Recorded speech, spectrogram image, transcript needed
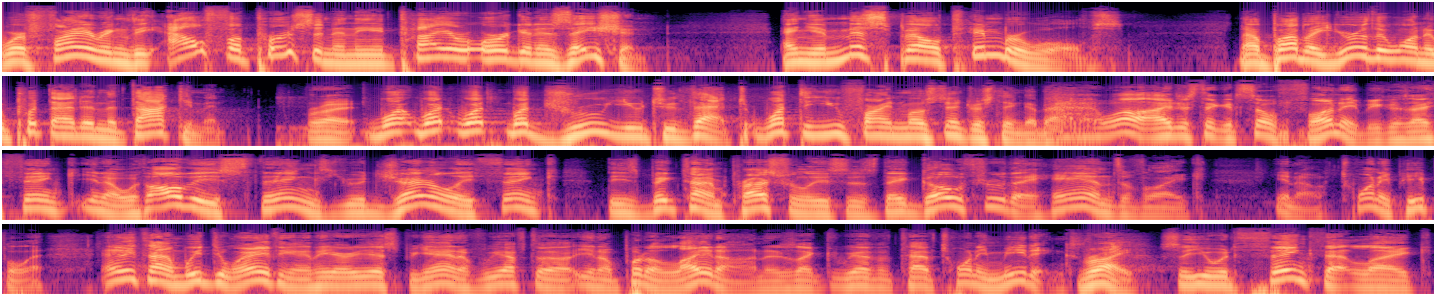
We're firing the alpha person in the entire organization, and you misspell Timberwolves. Now, Bubba, you're the one who put that in the document. Right. What what what what drew you to that? What do you find most interesting about it? Well, I just think it's so funny because I think, you know, with all these things, you would generally think these big time press releases, they go through the hands of like, you know, 20 people. Anytime we do anything on here at ESPN, if we have to, you know, put a light on, it's like we have to have 20 meetings. Right. So you would think that, like,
